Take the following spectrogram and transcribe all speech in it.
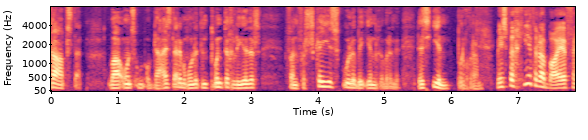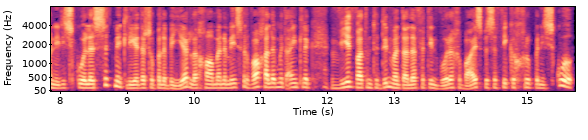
Kaapstad waar ons op, op daai stadium 120 leerders van verskeie skole byeengebring het. Dis een program. Mense vergeet dat baie van hierdie skole sit met leerders op hulle beheerliggame en 'n mens verwag hulle moet eintlik weet wat om te doen want hulle verteenwoordig 'n baie spesifieke groep in die skool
